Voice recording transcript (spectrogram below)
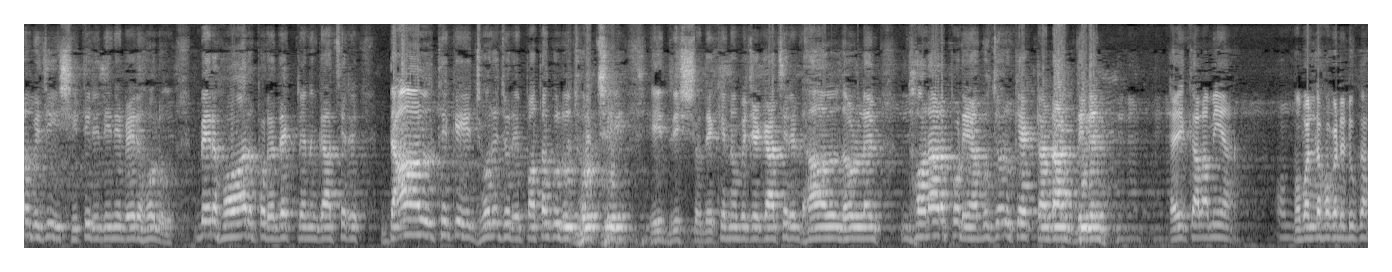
নবীজি শীতের দিনে বের হলো। বের হওয়ার পরে দেখলেন গাছের ডাল থেকে ঝরে ঝরে পাতাগুলো ঝরছে। এই দৃশ্য দেখে নবীজি গাছের ঢাল ধরলেন। ধরার পরে আবু জরকে একটা ডাক দিলেন এই কালামিয়া মোবাইলটা পকেটে ঢুকা।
